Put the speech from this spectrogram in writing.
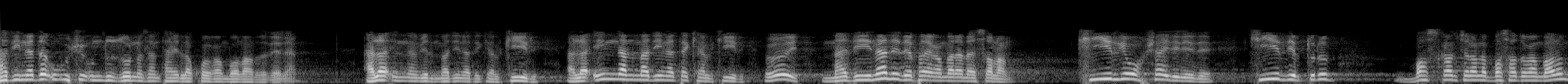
madinada u uchun unda zo'r narsani tayinlab qo'ygan bo'lardi dedi Ala inna bil madinati kalkir. Ala innal madinata kalkir. O'y madina dedi payg'ambar alayhissalom. Kirga o'xshaydi dedi. Kir deb turib bosqanchalarni bosadigan bormi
